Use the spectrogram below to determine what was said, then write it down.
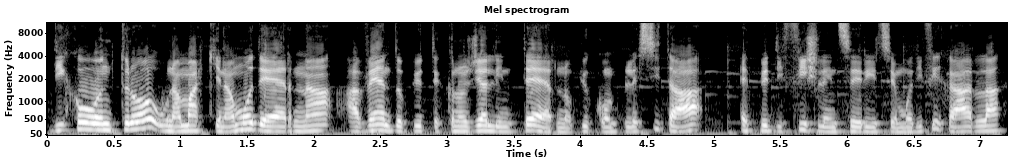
Di contro, una macchina moderna, avendo più tecnologia all'interno, più complessità, è più difficile inserirsi e modificarla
